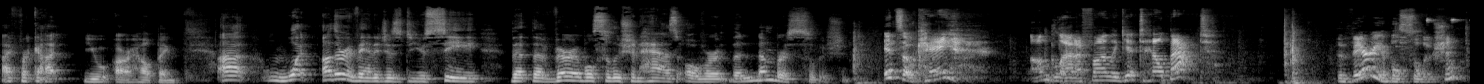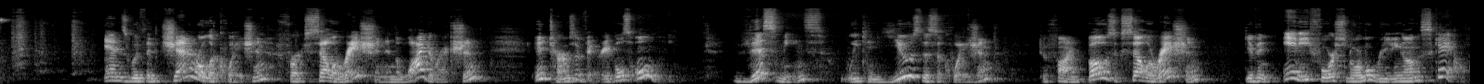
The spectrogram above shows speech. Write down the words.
I forgot you are helping. Uh, what other advantages do you see that the variable solution has over the numbers solution? It's okay. I'm glad I finally get to help out. The variable solution ends with a general equation for acceleration in the y direction in terms of variables only. This means we can use this equation to find Bo's acceleration given any force normal reading on the scale.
